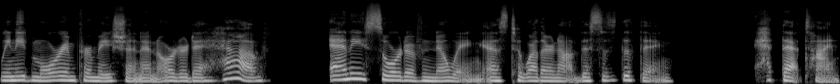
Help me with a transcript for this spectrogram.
We need more information in order to have any sort of knowing as to whether or not this is the thing at that time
